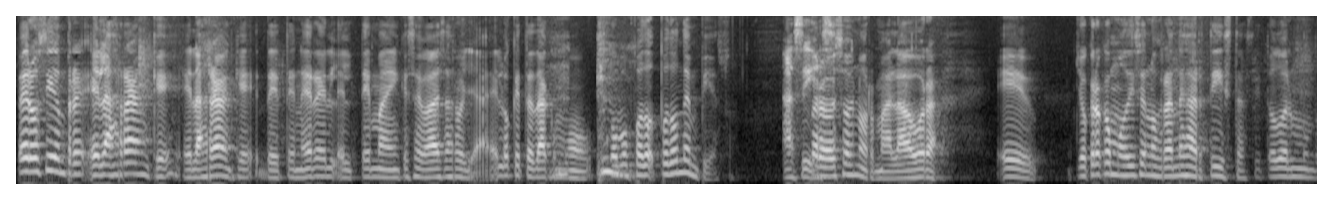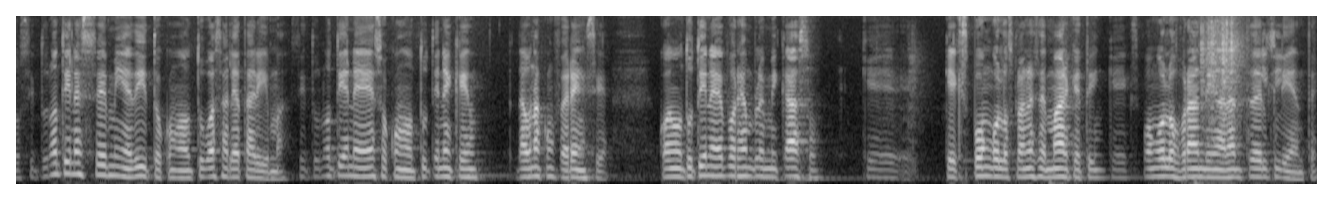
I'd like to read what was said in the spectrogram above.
Pero siempre el arranque, el arranque de tener el, el tema en que se va a desarrollar es lo que te da como, como por, por dónde empiezo. Así Pero es. eso es normal. Ahora, eh, yo creo como dicen los grandes artistas y todo el mundo, si tú no tienes ese miedito cuando tú vas a salir a tarima, si tú no tienes eso cuando tú tienes que dar una conferencia, cuando tú tienes, por ejemplo, en mi caso, que, que expongo los planes de marketing, que expongo los branding delante del cliente,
